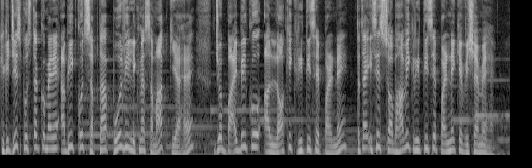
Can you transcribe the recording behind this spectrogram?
क्योंकि जिस पुस्तक को मैंने अभी कुछ सप्ताह पूर्व ही लिखना समाप्त किया है, जो बाइबल को अलौकिक रीति से पढ़ने तथा इसे स्वाभाविक रीति से पढ़ने के विषय में है,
